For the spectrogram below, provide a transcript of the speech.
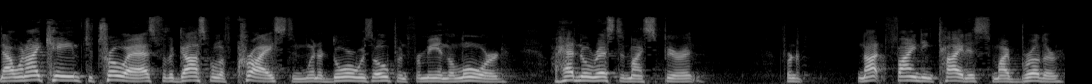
Now, when I came to Troas for the gospel of Christ, and when a door was opened for me in the Lord, I had no rest in my spirit, for not finding Titus, my brother,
